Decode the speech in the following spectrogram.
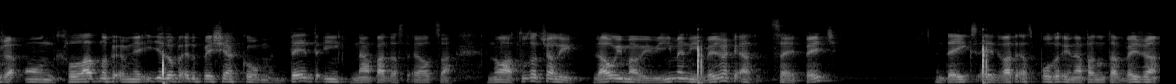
že On chladnokrvne ide dopredu pešiakom D3, napada strelca. No a tu začali zaujímavé výmeny, veža krát C5, DXE2, teraz pozor, je napadnutá väža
